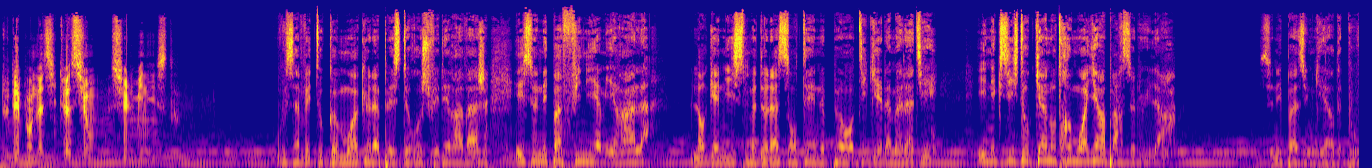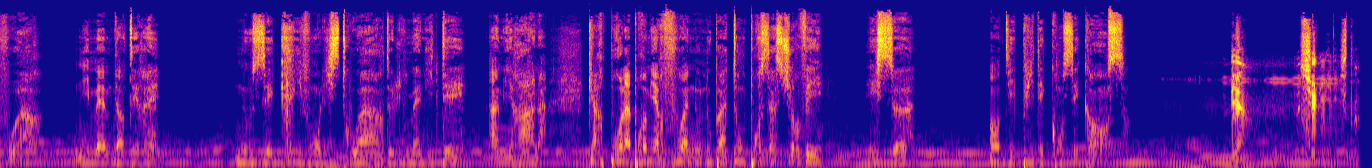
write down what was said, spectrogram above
tout dépend de la situation, monsieur le ministre. Vous savez tout comme moi que la peste rouge fait des ravages, et ce n'est pas fini, amiral. L'organisme de la santé ne peut endiguer la maladie. Il n'existe aucun autre moyen par celui-là. Ce n'est pas une guerre de pouvoir, ni même d'intérêt. Nous écrivons l'histoire de l'humanité, amiral, car pour la première fois nous nous battons pour sa survie, et ce, en dépit des conséquences. Bien, monsieur le ministre.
